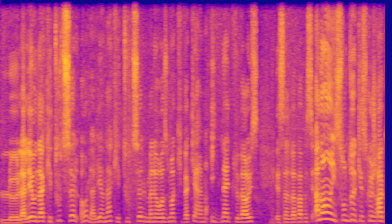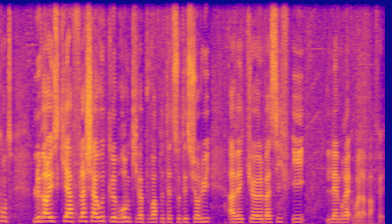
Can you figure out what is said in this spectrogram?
Le, la Léona qui est toute seule, oh la Léona qui est toute seule, malheureusement, qui va carrément ignite le Varus, et ça ne va pas passer. Ah non, ils sont deux, qu'est-ce que je raconte? Le Varus qui a flash out, le Braum qui va pouvoir peut-être sauter sur lui avec euh, le passif, il l'aimerait, voilà, parfait.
